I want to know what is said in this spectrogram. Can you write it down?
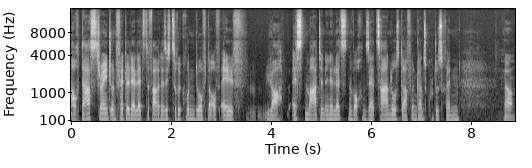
Auch da Strange und Vettel, der letzte Fahrer, der sich zurückrunden durfte auf 11. Ja, Aston Martin in den letzten Wochen sehr zahnlos, dafür ein ganz gutes Rennen. Ja.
